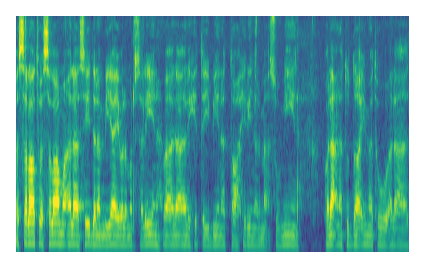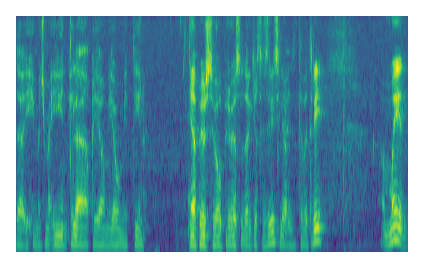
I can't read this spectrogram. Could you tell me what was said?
والصلاة والسلام على سيد الأنبياء والمرسلين وعلى آله الطيبين الطاهرين المأسومين ولعنة الدائمة على أعدائهم أجمعين إلى قيام يوم الدين Я прежде всего приветствую дорогих телезрителей Айди ТВ-3. Мы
